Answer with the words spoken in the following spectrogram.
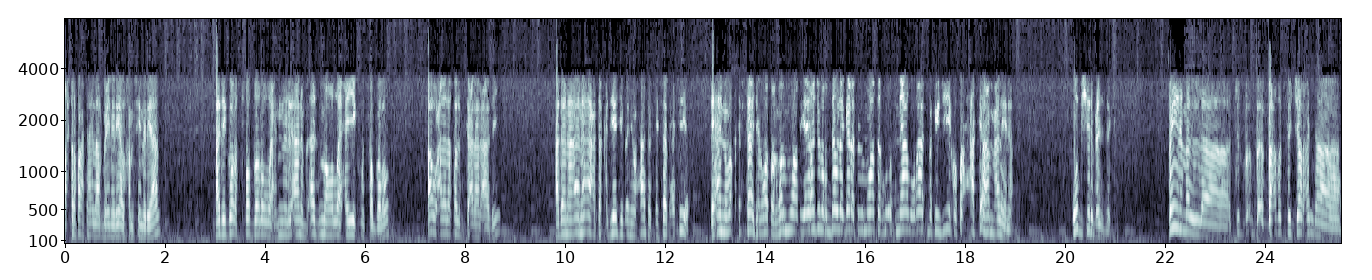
رحت رفعتها إلى 40 ريال و50 ريال. هذه يقول تفضلوا إحنا الآن بأزمة والله يحييكم تفضلوا أو على الأقل بسعرها العادي. هذا أنا أنا أعتقد يجب أن يحاسب حساب عسير لأنه وقت احتاج الوطن والمواطن يا رجل الدولة قالت للمواطن روح نام وراتبك يجيك وصحك أهم علينا وابشر بعزك بينما بعض التجار عندها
